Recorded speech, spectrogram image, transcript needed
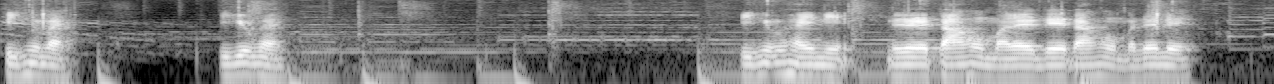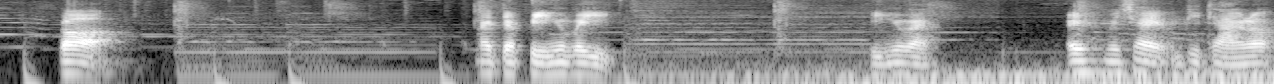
ปีนขึ้นไปปีนขึ้นไปปีนขึ้นไปเนี่ยเดินตามผมมาเลยเดินตามผมมาได้เลย ก็ น่าจะปีนขึ้นไปอีก ปีนขึ้นไป เอ้ยไม่ใช่ผิดทางแล้ว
